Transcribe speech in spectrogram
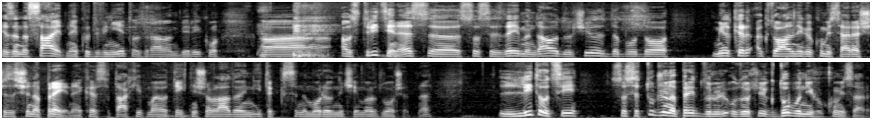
za nasaj, ne kot vinjeto zraven, bi rekel. Uh, Avstrijci ne, so se zdaj menda odločili, da bodo imeli kar aktualnega komisarja še, še naprej, ne, ker so ta hip imajo tehnično vlado in itak se ne morejo ničemer odločiti. Ne. Litovci so se tudi že naprej odlo- odločili, kdo bo njihov komisar.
